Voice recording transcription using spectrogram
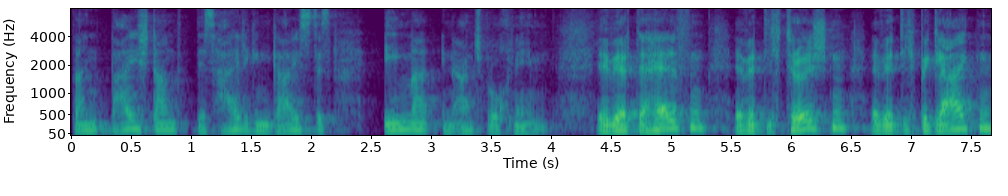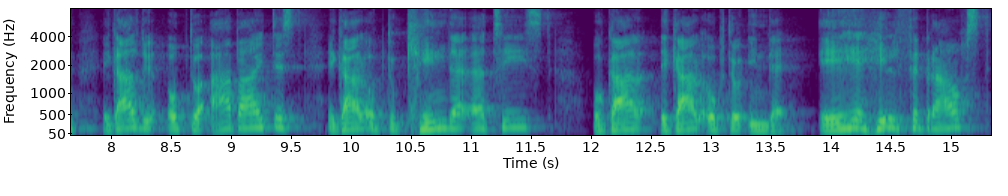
deinen Beistand des Heiligen Geistes immer in Anspruch nehmen. Er wird dir helfen, er wird dich trösten, er wird dich begleiten, egal ob du arbeitest, egal ob du Kinder erziehst, egal, egal ob du in der Ehe Hilfe brauchst,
